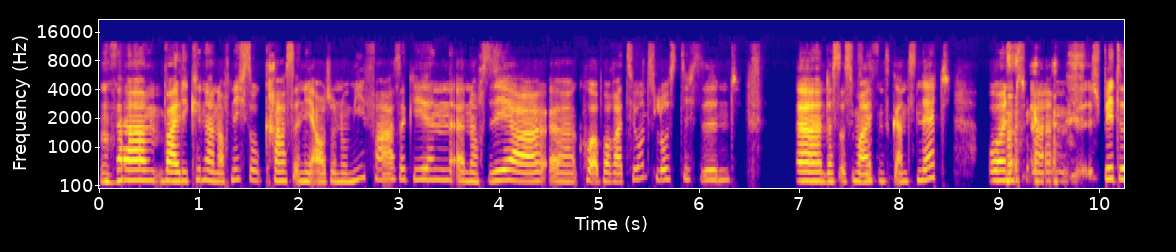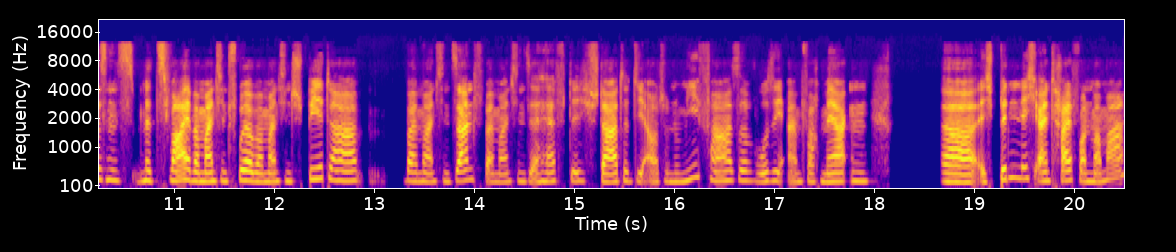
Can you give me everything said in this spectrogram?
mhm. ähm, weil die Kinder noch nicht so krass in die Autonomiephase gehen, äh, noch sehr äh, kooperationslustig sind. Äh, das ist meistens ganz nett. Und ähm, spätestens mit zwei, bei manchen früher, bei manchen später, bei manchen sanft, bei manchen sehr heftig, startet die Autonomiephase, wo sie einfach merken, äh, ich bin nicht ein Teil von Mama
